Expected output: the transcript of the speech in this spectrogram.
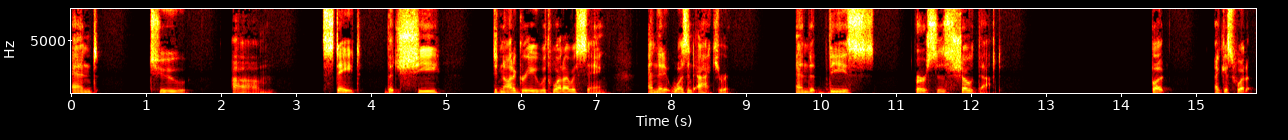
and to um, state that she did not agree with what I was saying, and that it wasn't accurate, and that these verses showed that." But I guess what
